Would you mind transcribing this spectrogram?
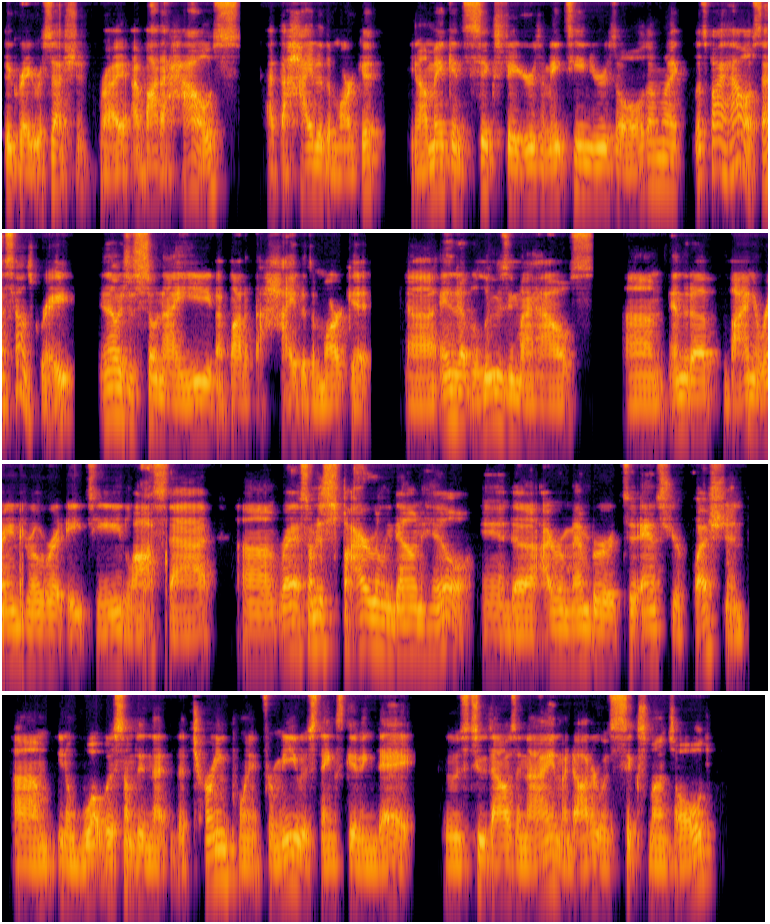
The Great Recession, right? I bought a house at the height of the market. You know, I'm making six figures. I'm 18 years old. I'm like, let's buy a house. That sounds great. And I was just so naive. I bought at the height of the market. Uh, ended up losing my house. Um, ended up buying a Range Rover at 18. Lost that. Um, right. So I'm just spiraling downhill. And uh, I remember to answer your question, um, you know, what was something that the turning point for me was Thanksgiving Day. It was 2009. My daughter was six months old.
